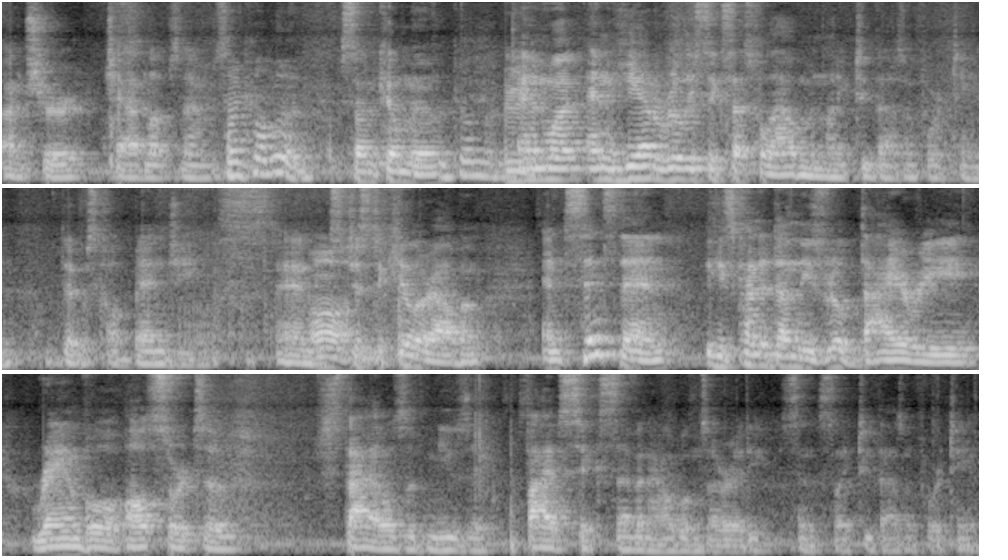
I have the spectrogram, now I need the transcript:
I'm sure Chad loves them. Sun Kil Moon. Sun Kil Moon. Kil Moon. And what? And he had a really successful album in like 2014 that was called Benji, and Oh. it's just a killer album. And since then, he's kind of done these real diary, ramble, all sorts of styles of music. Five, six, seven albums already since like 2014.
